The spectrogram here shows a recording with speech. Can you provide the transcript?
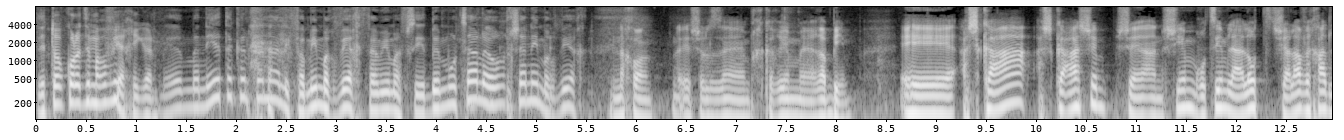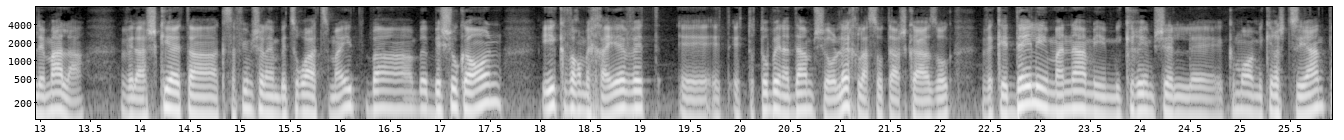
זה טוב כל עוד זה מרוויח, יגאל. אה, מניע את הכלכלה, לפעמים מרוויח, לפעמים מפסיד, בממוצע לאורך שנים מרוויח. נכון, יש על זה מחקרים אה, רבים. אה, השקעה, השקעה ש, שאנשים רוצים לעלות שלב אחד למעלה ולהשקיע את הכספים שלהם בצורה עצמאית ב, ב, בשוק ההון, היא כבר מחייבת אה, את, את אותו בן אדם שהולך לעשות את ההשקעה הזאת, וכדי להימנע ממקרים של, אה, כמו המקרה שציינת,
